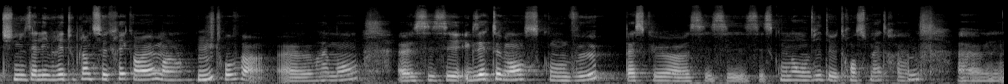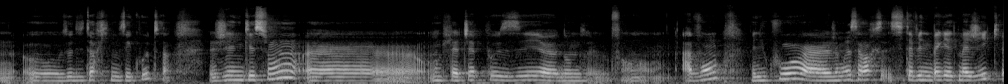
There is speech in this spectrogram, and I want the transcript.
tu, nous, as livré tout plein de secrets quand même, hein, hmm. je trouve, euh, vraiment. Euh, c'est exactement ce qu'on veut, parce que c'est ce qu'on a envie de transmettre hmm. aux auditeurs qui nous écoutent. J'ai une question, on te l'a déjà posée enfin, avant, mais du coup, j'aimerais savoir si tu avais une baguette magique,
